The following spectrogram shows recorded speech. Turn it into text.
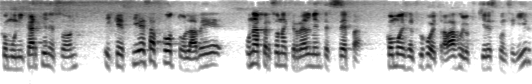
comunicar quiénes son y que si esa foto la ve una persona que realmente sepa cómo es el flujo de trabajo y lo que quieres conseguir,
